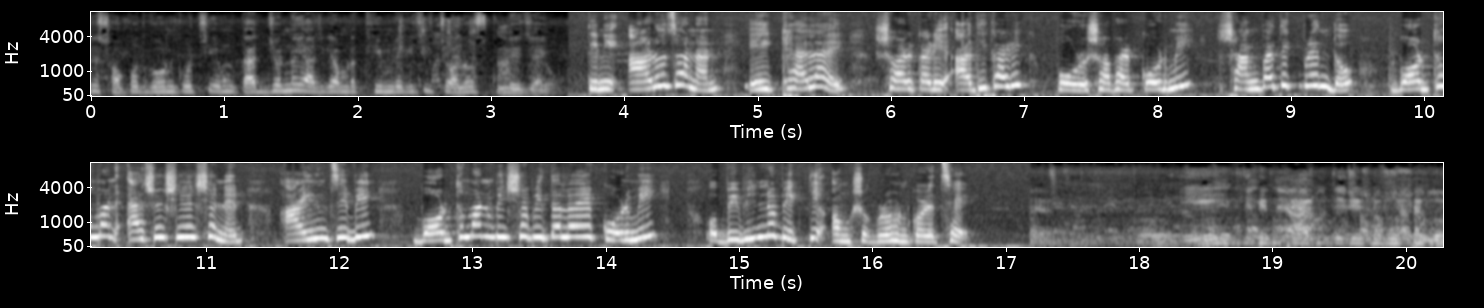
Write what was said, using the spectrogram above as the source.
যে শপথ গ্রহণ করছি এবং তার জন্যই আজকে আমরা থিম রেখেছি, চলো স্কুলে যাই। তিনি আরও জানান, এই খেলায় সরকারি আধিকারিক, পৌরসভার কর্মী সাংবাদিক সাংবাদিকবৃন্দ, বর্ধমান অ্যাসোসিয়েশনের আইনজীবী, বর্ধমান বিশ্ববিদ্যালয়ের কর্মী ও বিভিন্ন ব্যক্তি অংশগ্রহণ করেছে। এই ক্ষেত্রে আরও যে সমস্যাগুলো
